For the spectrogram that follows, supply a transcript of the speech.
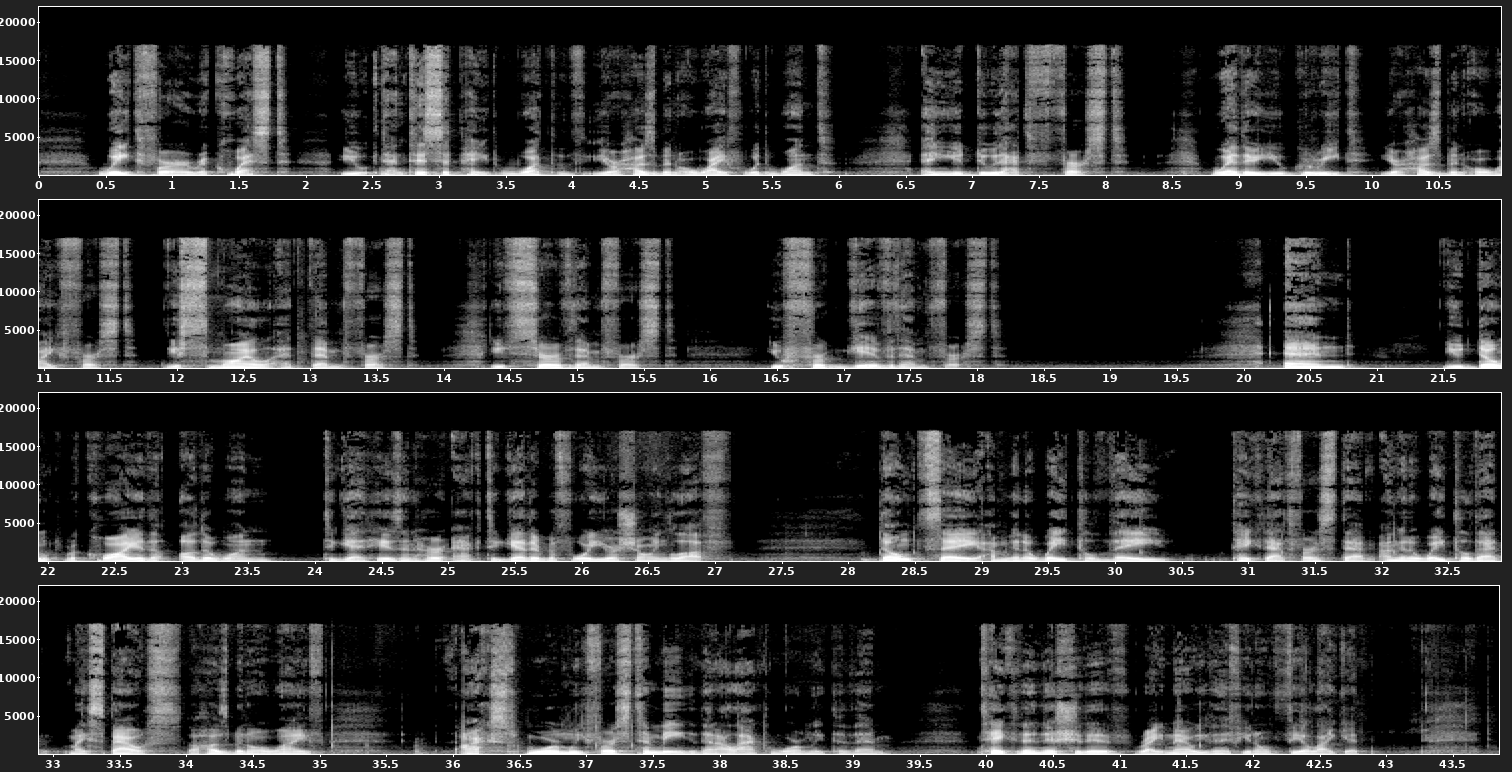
wait for a request. You anticipate what your husband or wife would want, and you do that first. Whether you greet your husband or wife first, you smile at them first, you serve them first, you forgive them first. And you don't require the other one to get his and her act together before you're showing love. Don't say, I'm going to wait till they take that first step. I'm going to wait till that my spouse, the husband or wife, acts warmly first to me, then I'll act warmly to them. Take the initiative right now, even if you don't feel like it.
